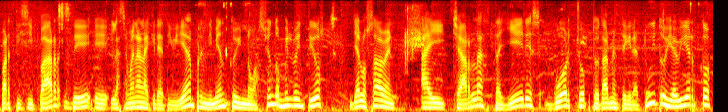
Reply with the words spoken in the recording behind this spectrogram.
participar de eh, la Semana de la Creatividad, Emprendimiento e Innovación 2022, ya lo saben, hay charlas, talleres, workshops totalmente gratuitos y abiertos,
